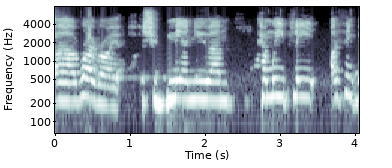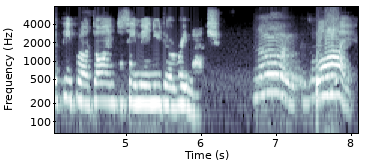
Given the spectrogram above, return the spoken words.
Uh, right, right. Should me and you, um, can we please? I think the people are dying to see me and you do a rematch. No. Why?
